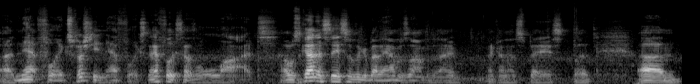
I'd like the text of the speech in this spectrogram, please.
uh, Netflix, especially Netflix. Netflix has a lot. I was gonna say something about Amazon, but I, I kind of spaced. But, um,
